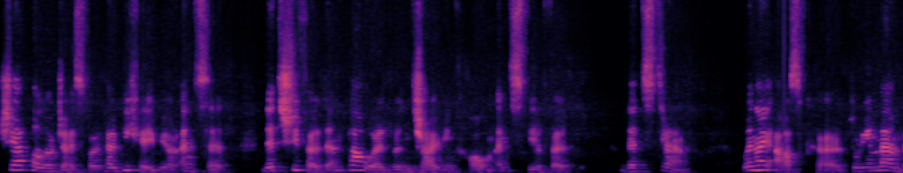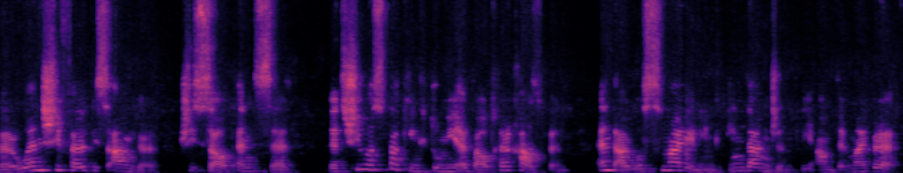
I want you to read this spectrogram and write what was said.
She apologized for her behavior and said that she felt empowered when driving home and still felt that strength. When I asked her to remember when she felt this anger, she sobbed and said that she was talking to me about her husband, and I was smiling indulgently under my breath.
